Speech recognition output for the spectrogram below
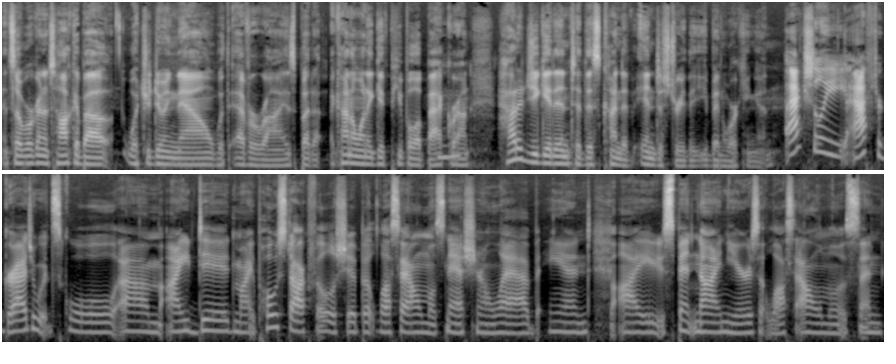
And so we're going to talk about what you're doing now with Everrise, but I kind of want to give people a background. Mm-hmm. How did you get into this kind of industry that you've been working in? Actually, after graduate school, um, I did my postdoc fellowship at Los Alamos National Lab, and I spent nine years at Los Alamos and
